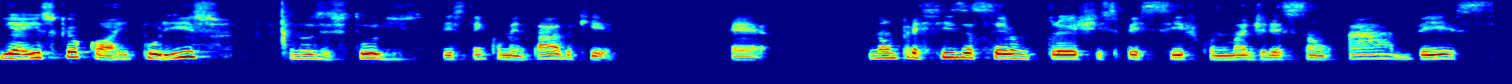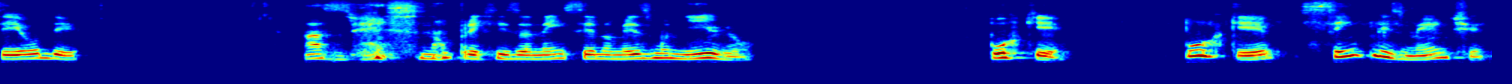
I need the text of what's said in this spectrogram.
E é isso que ocorre. Por isso que nos estudos eles têm comentado que é, não precisa ser um trust específico numa direção A, B, C ou D. Às vezes não precisa nem ser no mesmo nível. Por quê? Porque simplesmente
